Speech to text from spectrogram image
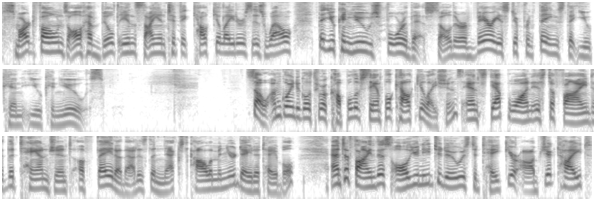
smartphones all have built in scientific calculators as well that you can use for this. So there are various different things that you can you can use. So I'm going to go through a couple of sample calculations and step one is to find the tangent of theta that is the next column in your data table. And to find this all you need to do is to take your object height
